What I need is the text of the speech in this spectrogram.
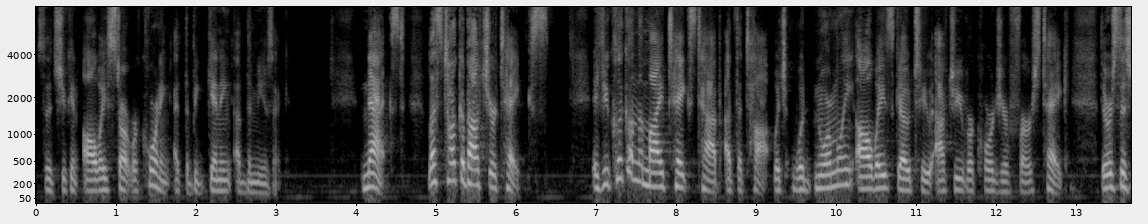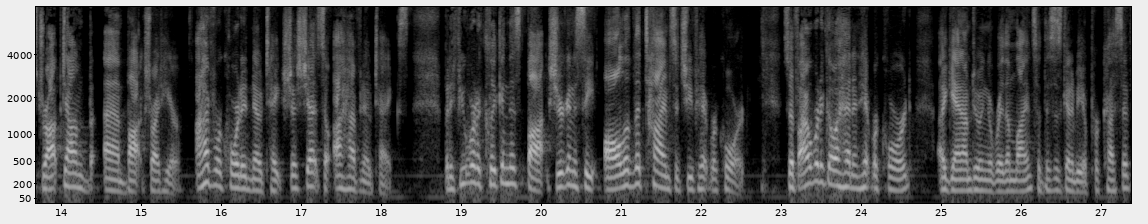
so that you can always start recording at the beginning of the music. Next, let's talk about your takes. If you click on the My Takes tab at the top, which would normally always go to after you record your first take, there is this drop down uh, box right here. I have recorded no takes just yet, so I have no takes. But if you were to click in this box, you're going to see all of the times that you've hit record. So if I were to go ahead and hit record, again, I'm doing a rhythm line, so this is going to be a percussive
